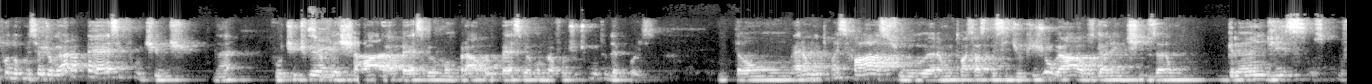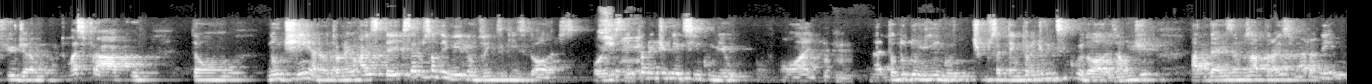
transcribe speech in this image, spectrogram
quando eu comecei a jogar era PS e Full Tilt, né? Full Tilt veio a fechar, a PS veio comprar, o PS veio comprar Full Tilt muito depois. Então, era muito mais fácil, era muito mais fácil decidir o que jogar, os garantidos eram grandes, o field era muito mais fraco, então não tinha, né? O torneio High Stakes era o Sunday Million, 215 dólares. Hoje Sim. você tem um torneio de 25 mil online. Uhum. Né? Todo domingo, tipo, você tem um torneio de 25 mil dólares, onde há 10 anos atrás não era nem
